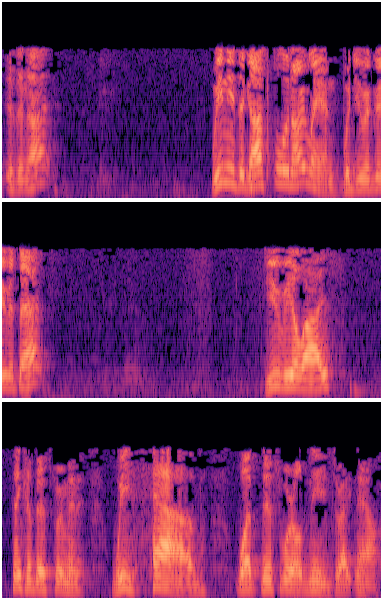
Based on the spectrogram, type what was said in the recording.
is it not? We need the gospel in our land. Would you agree with that? Do you realize? Think of this for a minute. We have what this world needs right now.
